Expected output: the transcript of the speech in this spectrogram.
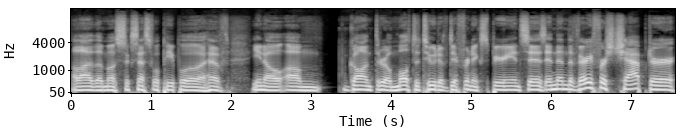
a lot of the most successful people have, you know, um, gone through a multitude of different experiences. And then the very first chapter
